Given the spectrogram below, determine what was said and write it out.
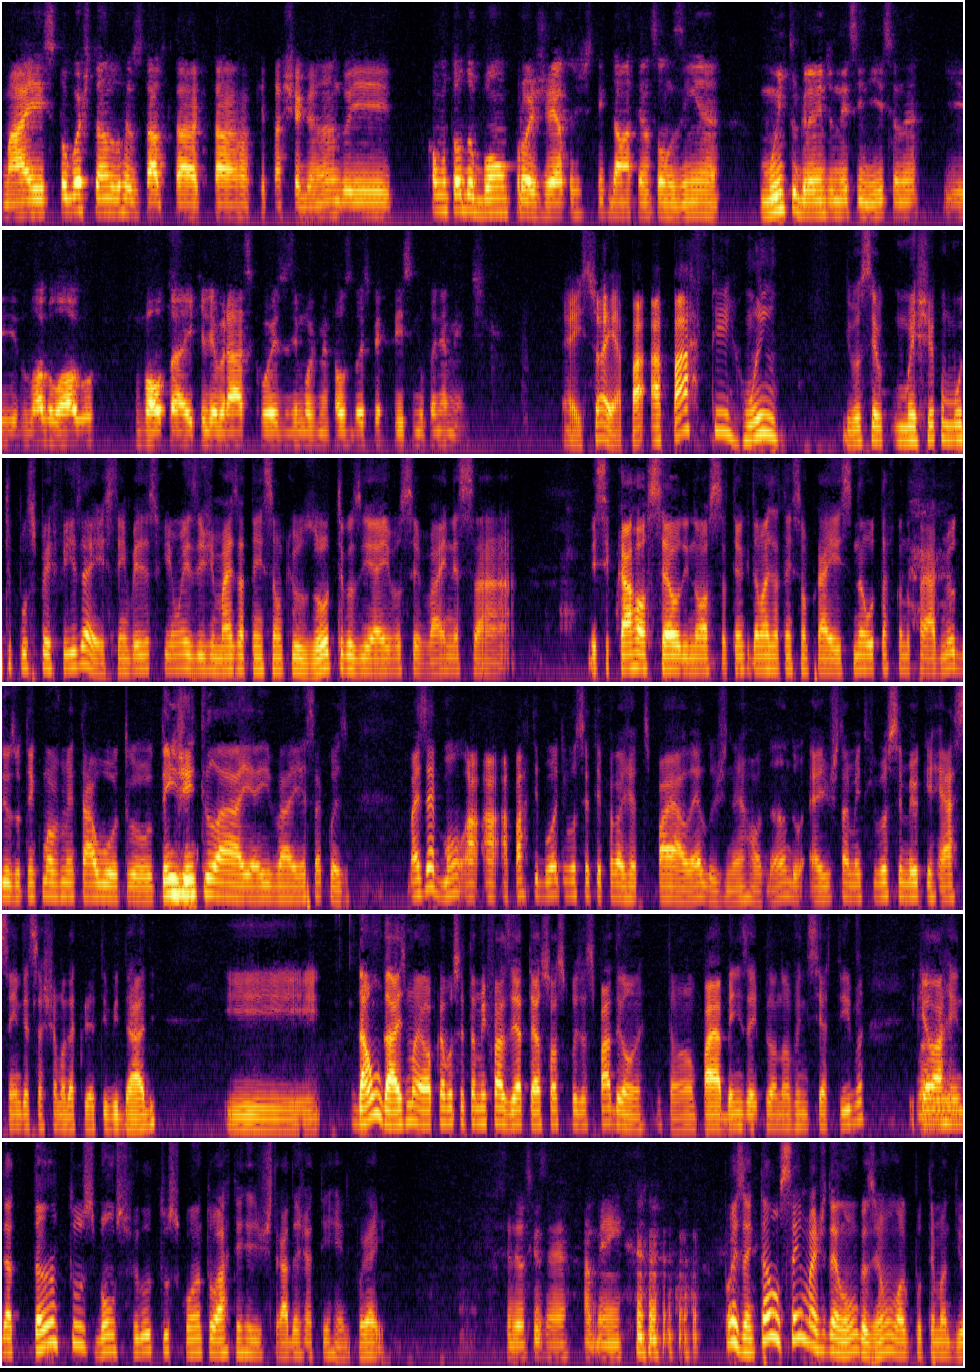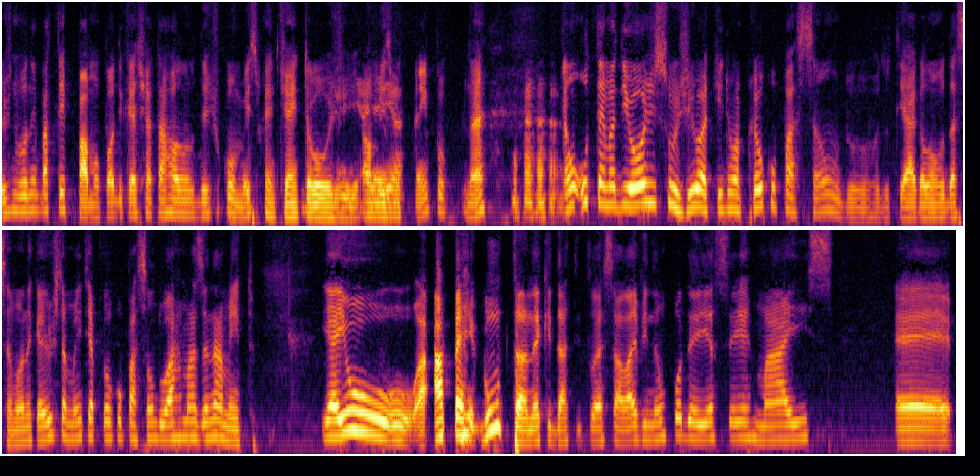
mas estou gostando do resultado que está que tá, que tá chegando e como todo bom projeto, a gente tem que dar uma atençãozinha muito grande nesse início, né? E logo, logo volta a equilibrar as coisas e movimentar os dois perfis simultaneamente. É isso aí. A, a, parte ruim de você mexer com múltiplos perfis é esse. Tem vezes que um exige mais atenção que os outros, e aí você vai nessa nesse carrossel de nossa, tenho que dar mais atenção para esse, não, o outro tá ficando parado, meu Deus, eu tenho que movimentar o outro, tem gente lá, e aí vai essa coisa. Mas é bom, a, a parte boa de você ter projetos paralelos, né, rodando, é justamente que você meio que reacende essa chama da criatividade e dá um gás maior para você também fazer até as suas coisas padrão, né? Então, parabéns aí pela nova iniciativa e que Valeu. ela renda tantos bons frutos quanto a arte registrada já te rende por aí. Se Deus quiser, amém. pois é, então, sem mais delongas, vamos logo pro tema de hoje. Não vou nem bater palma, o podcast já tá rolando desde o começo, porque a gente já entrou hoje ao mesmo tempo, né? Então, o tema de hoje surgiu aqui de uma preocupação do, do Tiago ao longo da semana, que é justamente a preocupação do armazenamento. E aí o, a, a, pergunta né, que dá título a essa live não poderia ser mais, é,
